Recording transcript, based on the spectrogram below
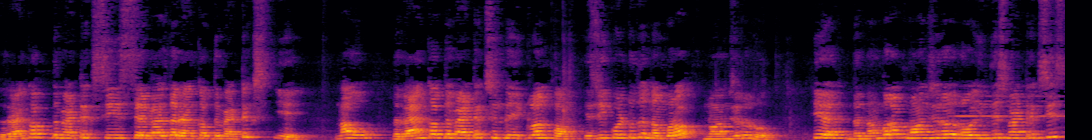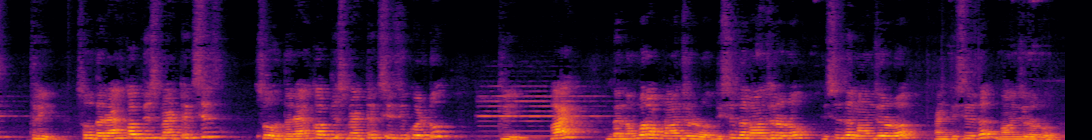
rank of the matrix C is same as the rank of the matrix A. Now, the rank of the matrix in the echelon form is equal to the number of non-zero row. Here, the number of non-zero row in this matrix is 3. So, the rank of this matrix is, so the rank of this matrix is equal to 3. Why? The number of non-zero row. This is the non-zero row, this is the non-zero row and this is the non-zero row.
